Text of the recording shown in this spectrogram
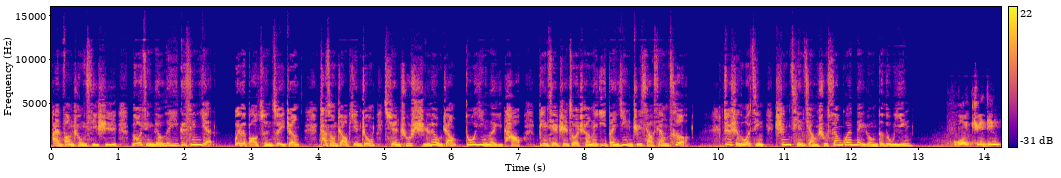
暗房冲洗时，罗锦留了一个心眼，为了保存罪证，他从照片中选出十六张，多印了一套，并且制作成一本硬纸小相册。这是罗锦生前讲述相关内容的录音。我决定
